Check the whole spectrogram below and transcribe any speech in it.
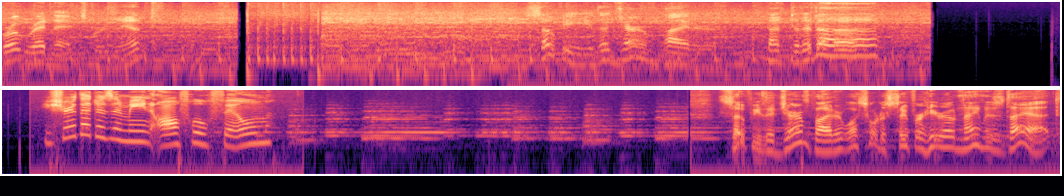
Broke Rednecks present Soapy the Germ Fighter. Dun da da da! You sure that doesn't mean awful film? Soapy the Germ Fighter? What sort of superhero name is that?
